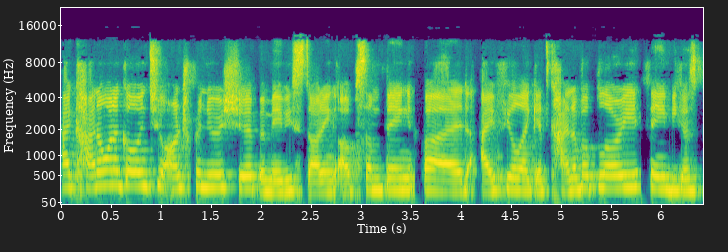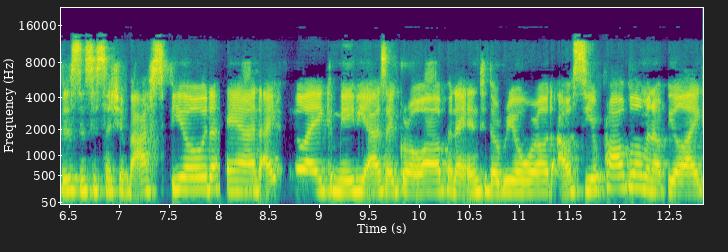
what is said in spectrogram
I kind of want to go into entrepreneurship and maybe starting up something. But I feel like it's kind of a blurry thing because business is such a vast field. And I feel like maybe as I grow up and I enter the real world, I'll see a problem and I'll be like,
